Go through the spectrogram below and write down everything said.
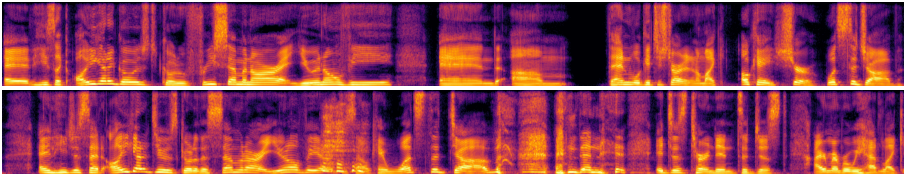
And he's like, all you got to go is go to a free seminar at UNLV and um, then we'll get you started. And I'm like, okay, sure. What's the job? And he just said, all you got to do is go to the seminar at UNLV. I just said, okay, what's the job? and then it just turned into just, I remember we had like,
